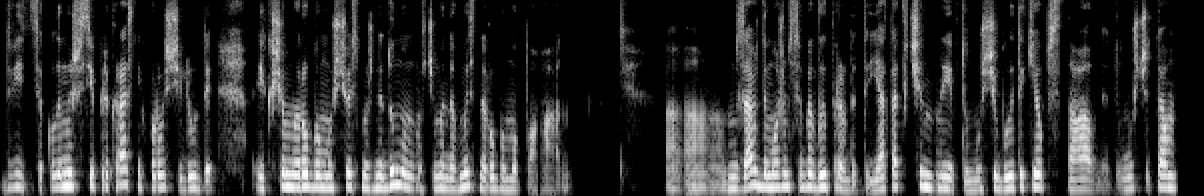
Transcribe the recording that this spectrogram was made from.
Дивіться, коли ми ж всі прекрасні, хороші люди, якщо ми робимо щось, ми ж не думаємо, що ми навмисно робимо погано. Ми завжди можемо себе виправдати. Я так вчинив, тому що були такі обставини, тому що там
